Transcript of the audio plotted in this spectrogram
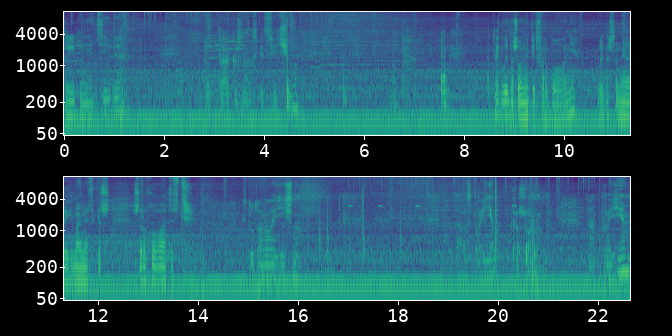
Кріплення цілі. Тут також зараз підсвічу. Так видно, що вони підфарбовані. Видно, що це не оригінальна ось таке ж шероховатость. Тут аналогічно. Зараз проєм. Так, проєм.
